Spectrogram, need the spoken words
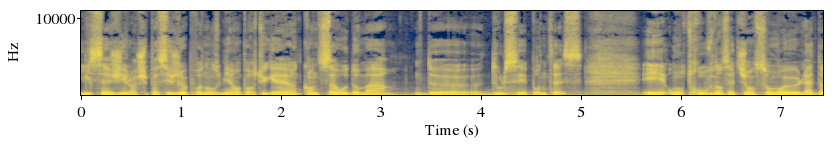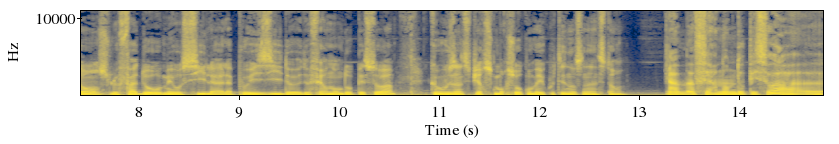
Il s'agit, alors je sais pas si je le prononce bien en portugais, un Cansao Domar de Dulce Pontes. Et on trouve dans cette chanson euh, la danse, le fado, mais aussi la, la poésie de, de Fernando Pessoa que vous inspire ce morceau qu'on va écouter dans un instant. Ah, bah, Fernando Pessoa, euh,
